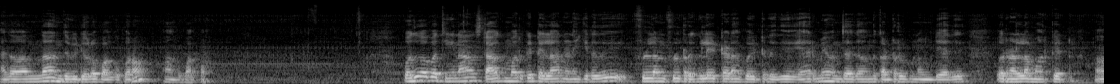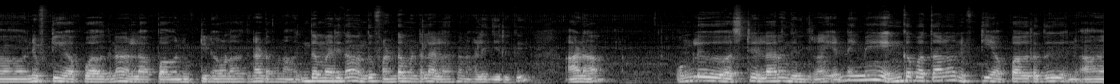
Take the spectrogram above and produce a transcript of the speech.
அதை வந்து தான் வீடியோவில் பார்க்க போகிறோம் வாங்க பார்ப்போம். பொதுவாக பார்த்தீங்கன்னா ஸ்டாக் மார்க்கெட் எல்லாம் நினைக்கிறது ஃபுல் அண்ட் ஃபுல் ரெகுலேட்டடாக போயிட்டுருக்கு. யாருமே வந்து அதை வந்து கண்ட்ரோல் பண்ண முடியாது. ஒரு நல்ல மார்க்கெட் நிஃப்டி அப் ஆகுதுன்னா நல்லா அப் ஆகும். நிஃப்டி டவுன் ஆகுதுன்னா டவுன் ஆகும். இந்த மாதிரி தான் வந்து ஃபண்டமெண்டலாக எல்லாருக்கும் நாலேஜ் இருக்குது ஆனால் உங்களுக்கு ஃபஸ்ட்டு எல்லாரும் தெரிஞ்சிருக்காங்க என்னையுமே எங்கே பார்த்தாலும் நிஃப்டி அப் ஆகுறது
